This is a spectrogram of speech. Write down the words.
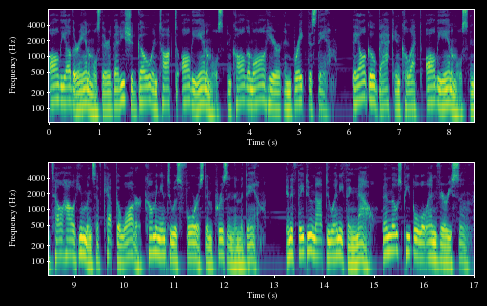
all the other animals there that he should go and talk to all the animals and call them all here and break this dam. They all go back and collect all the animals and tell how humans have kept the water coming into his forest imprisoned in the dam. And if they do not do anything now, then those people will end very soon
